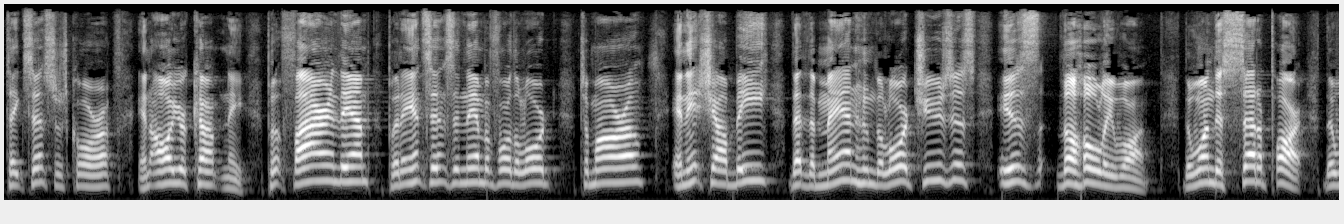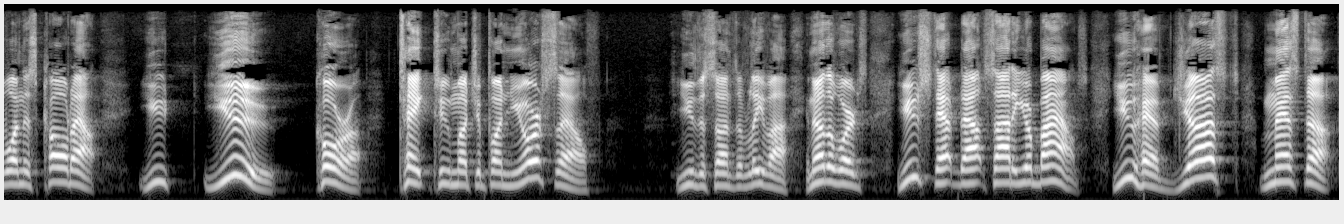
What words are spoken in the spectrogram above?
take censers, Korah, and all your company. Put fire in them, put incense in them before the Lord tomorrow. And it shall be that the man whom the Lord chooses is the Holy One, the one that's set apart, the one that's called out. You, you, Korah, take too much upon yourself, you, the sons of Levi. In other words, you stepped outside of your bounds. You have just messed up.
